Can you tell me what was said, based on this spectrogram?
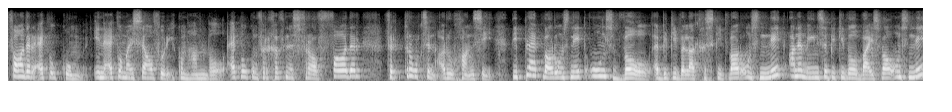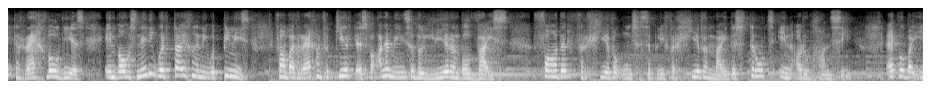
Vader, ek wil kom en ek wil myself voor U kom humble. Ek wil kom vergifnis vra, Vader, vir trots en arrogansie. Die plek waar ons net ons wil 'n bietjie wil laat geskied, waar ons net ander mense bietjie wil wys, waar ons net reg wil wees en waar ons net die oortuiging en die opinies van wat reg en verkeerd is vir ander mense wil leer en wil wys. Vader, vergewe ons asseblief, vergewe my. Dis trots en arrogansie. Ek wil by U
